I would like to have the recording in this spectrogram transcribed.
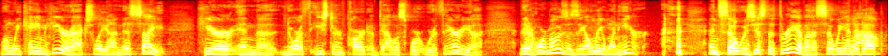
when we came here, actually on this site here in the northeastern part of Dallas Fort Worth area, that Hormoz is the only one here, and so it was just the three of us. So we ended Wow. up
